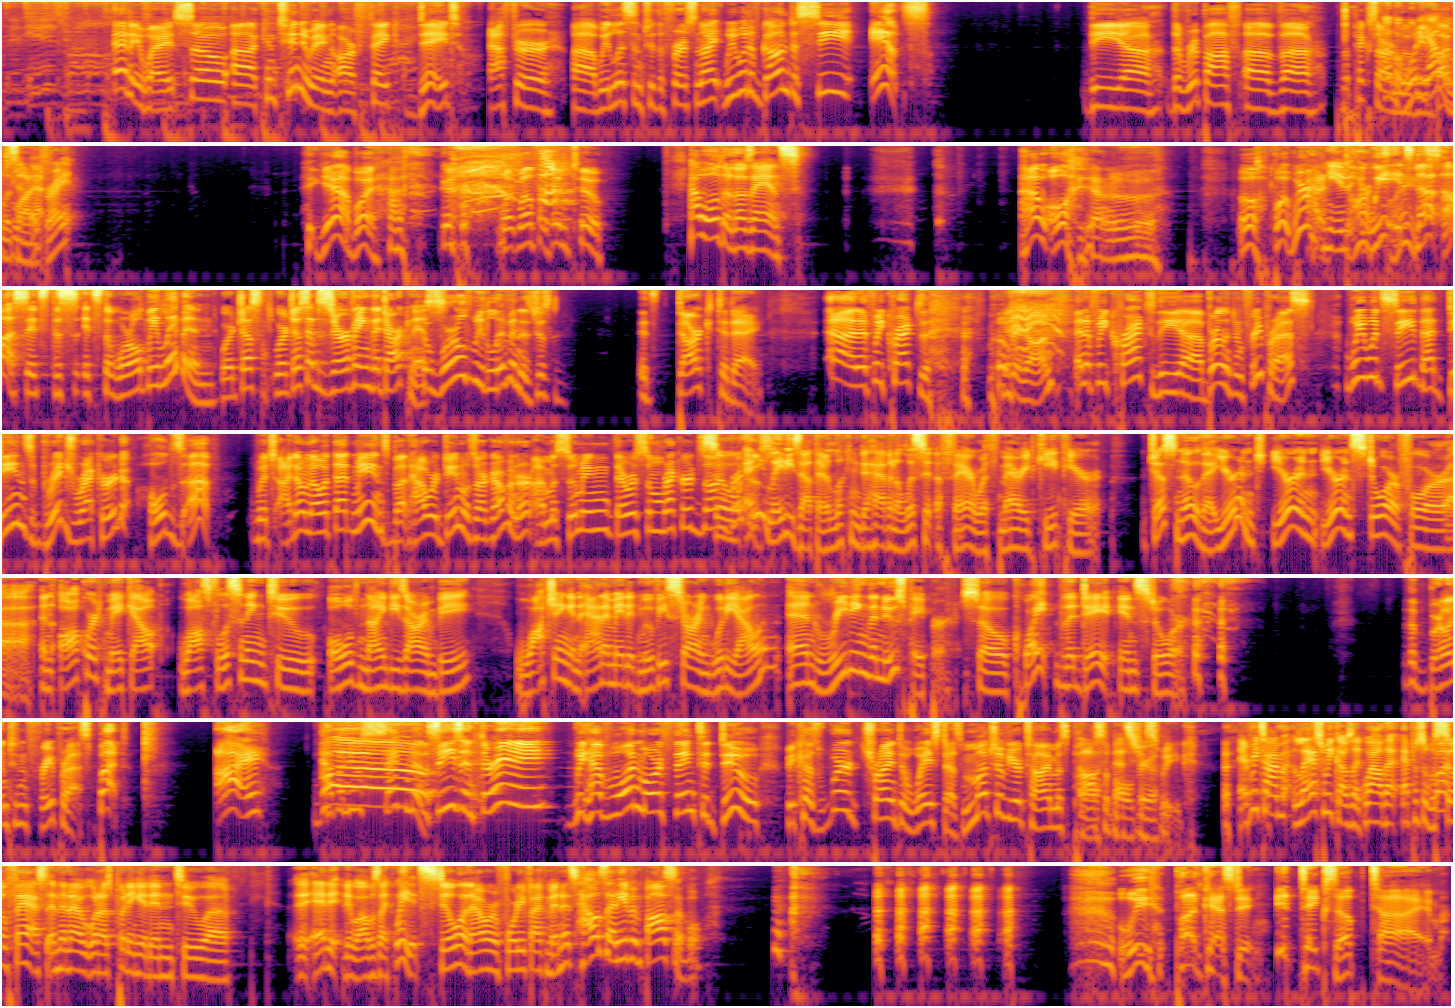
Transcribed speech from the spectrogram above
Anyway, so uh, continuing our fake date, after uh, we listened to the first night, we would have gone to see Antz, the uh, the ripoff of uh, the Pixar Oh, but movie Woody Allen Bugs was in Life. that, right? Yeah, boy, went well for him too. How old are those ants? How old? Oh boy, we're in I a mean, dark we, it's not us. It's the it's the world we live in. We're just we're just observing the darkness. the world we live in is just it's dark today. And if we cracked moving on. And if we cracked the uh, burlington free press we would see that dean's bridge record holds up which i don't know what that means but howard dean was our governor. I'm assuming there were some records on so, bridges. any ladies out there looking to have an illicit affair with married Keith here, just know that you're in you're in you're in store for uh, an awkward makeout whilst listening to old '90s R&B, watching an animated movie starring Woody Allen, and reading the newspaper. So, quite the date in store. the burlington free press but i have a new segment season three. we have one more thing to do because we're trying to waste as much of your time as possible Oh, this true. week Every time last week, I was like, "Wow, that episode was so fast," and then I, when I was putting it into uh, edit, I was like, "Wait, it's still an hour and forty five minutes. How is that even possible?" we podcasting it takes up time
